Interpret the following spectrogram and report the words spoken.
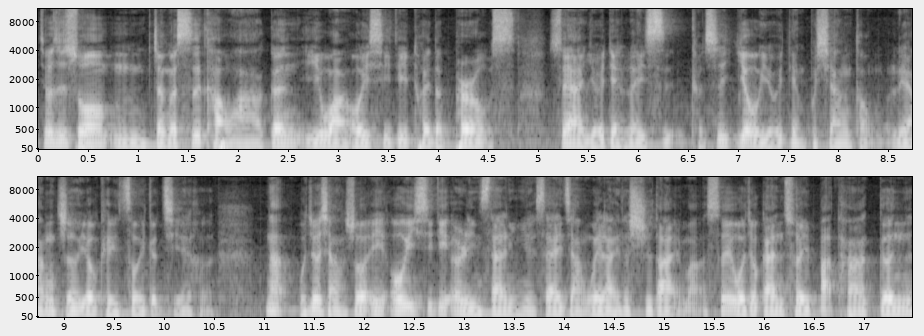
就是说，嗯，整个思考啊，跟以往 OECD 推的 Pearls 虽然有一点类似，可是又有一点不相同，两者又可以做一个结合。那我就想说，诶 o e c d 二零三零也是在讲未来的时代嘛，所以我就干脆把它跟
